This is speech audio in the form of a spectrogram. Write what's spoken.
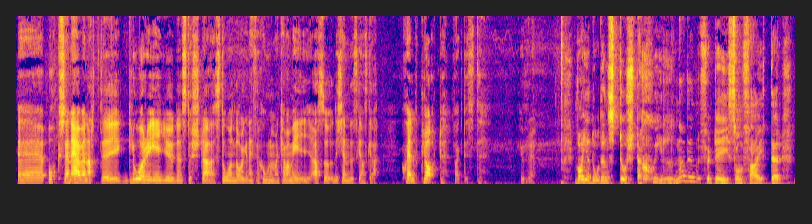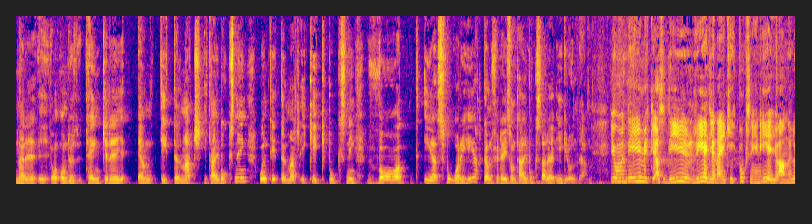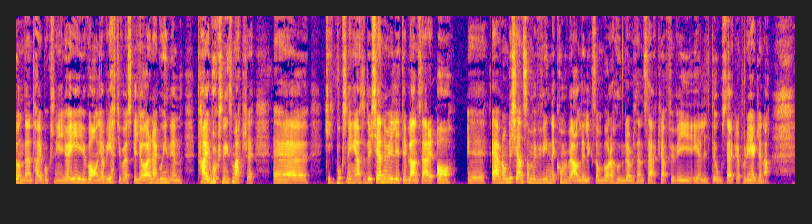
Eh, och sen även att eh, Glory är ju den största stående organisationen man kan vara med i. Alltså det kändes ganska självklart faktiskt. Gjorde det. Vad är då den största skillnaden för dig som fighter när det, eh, om, om du tänker dig en titelmatch i thaiboxning och en titelmatch i kickboxning. Vad är svårigheten för dig som thaiboxare i grunden? Jo men det är ju mycket, alltså det är ju reglerna i kickboxningen är ju annorlunda än thaiboxningen. Jag är ju van, jag vet ju vad jag ska göra när jag går in i en thaiboxningsmatch. Eh, kickboxning, alltså det känner vi lite ibland så här, ja, eh, även om det känns som att vi vinner kommer vi aldrig liksom vara 100% säkra för vi är lite osäkra på reglerna.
